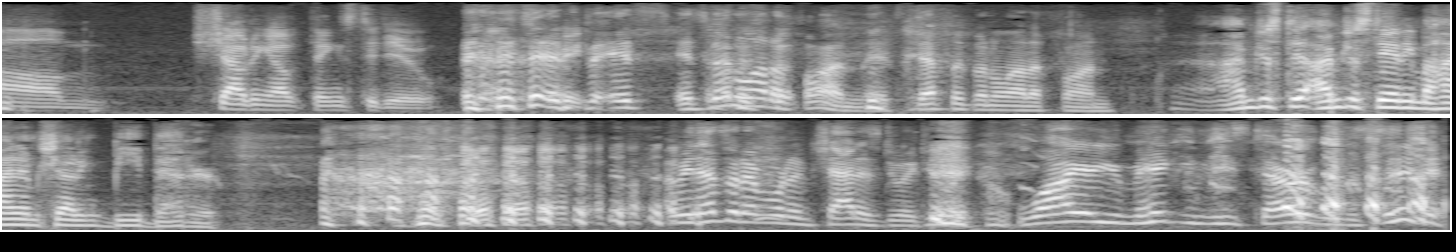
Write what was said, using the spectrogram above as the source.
um, shouting out things to do. It's it's, it's it's been a lot of fun. It's definitely been a lot of fun. I'm just I'm just standing behind him shouting, "Be better." I mean, that's what everyone in chat is doing too. Like, why are you making these terrible decisions?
